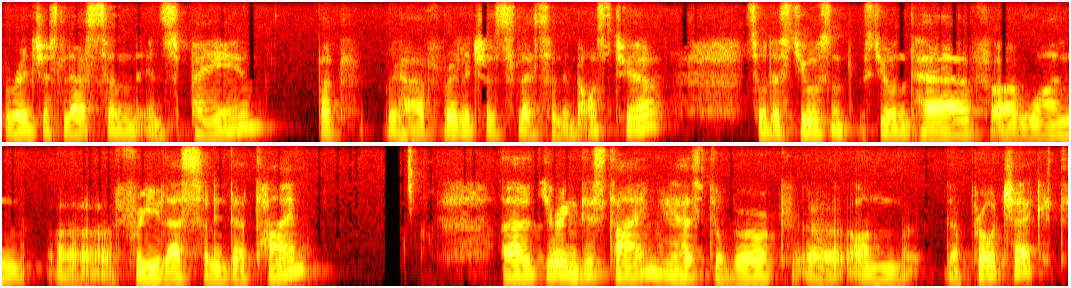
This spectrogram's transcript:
religious lesson in Spain, but we have religious lesson in Austria. So the student student have uh, one uh, free lesson in that time. Uh, during this time, he has to work uh, on the project.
